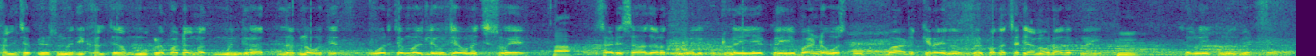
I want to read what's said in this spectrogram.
खालच्या पेसमध्ये खालच्या मोकळ्या पटांगणात मंदिरात लग्न होते. वरच्या मजल्यावर जेवणाची सोय आहे. हां. साडेसहा हजारात तुम्हाला कुठलंही एकही भांडा वस्तू भाड किरायनं स्वयंपाकासाठी आणावं लागत नाही. सगळं इथूनच भेटतं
